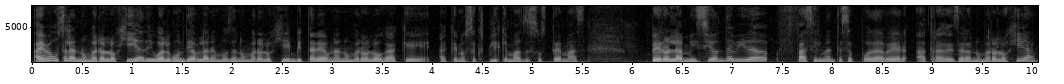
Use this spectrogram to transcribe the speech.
A mí me gusta la numerología, digo, algún día hablaremos de numerología, invitaré a una numeróloga que, a que nos explique más de esos temas, pero la misión de vida fácilmente se puede ver a través de la numerología.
